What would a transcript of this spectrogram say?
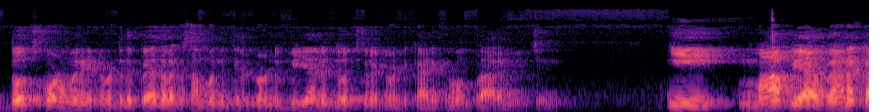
దోచుకోవడం అనేటువంటిది పేదలకు సంబంధించినటువంటి బియ్యాన్ని దోచుకునేటువంటి కార్యక్రమం ప్రారంభించింది. ఈ మాఫియా వెనక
